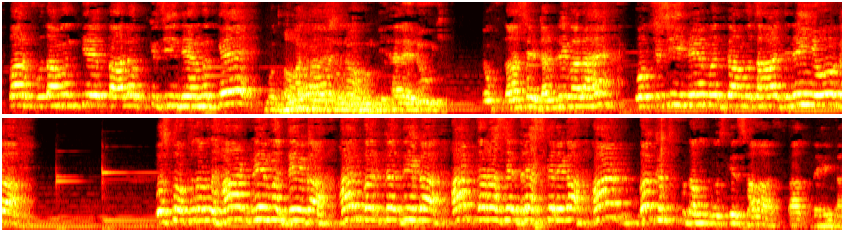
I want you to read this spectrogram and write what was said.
पर खुदावन के तालब किसी नेमत के ना होंगे। जो खुदा से डरने वाला है, वो किसी नेमत का मुताज नहीं होगा। उसको खुदा हर नेमत देगा, हर बरकत देगा, हर तरह से ब्लेस करेगा, हर वक्त खुदा उसके साथ साथ रहेगा।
